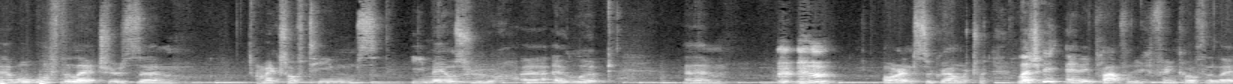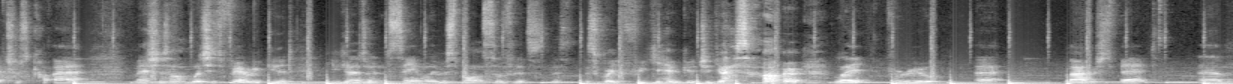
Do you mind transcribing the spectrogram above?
uh, well, with the lectures, um, Microsoft Teams, emails through uh, Outlook, um, or Instagram or Twitter. Literally any platform you can think of, the lectures co- uh, on, which is very good. You guys are insanely responsive. It's, it's it's quite freaky how good you guys are. like for real, uh, mad respect. Um,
